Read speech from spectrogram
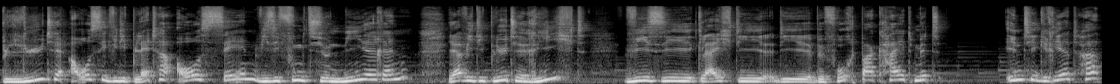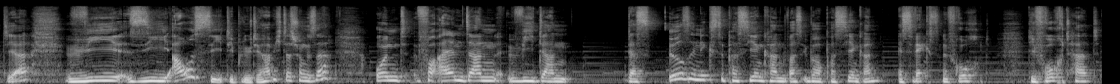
Blüte aussieht, wie die Blätter aussehen, wie sie funktionieren, ja, wie die Blüte riecht, wie sie gleich die, die Befruchtbarkeit mit integriert hat, ja, wie sie aussieht, die Blüte, habe ich das schon gesagt? Und vor allem dann, wie dann das Irrsinnigste passieren kann, was überhaupt passieren kann. Es wächst eine Frucht. Die Frucht hat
